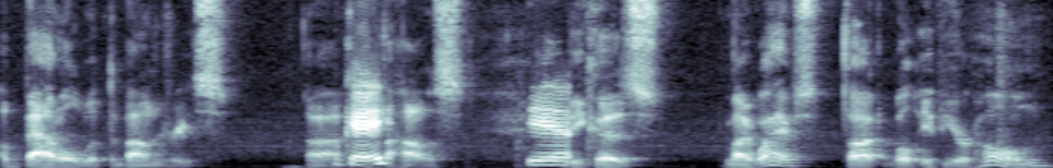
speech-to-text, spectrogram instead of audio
a battle with the boundaries uh, Okay. at the house yeah, because my wife thought, well, if you're home,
